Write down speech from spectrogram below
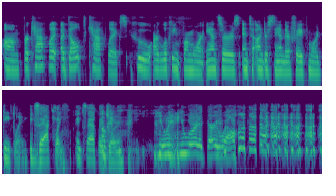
um, for Catholic adult Catholics who are looking for more answers and to understand their faith more deeply. Exactly. Exactly, okay. Jody. You you worded it very well.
